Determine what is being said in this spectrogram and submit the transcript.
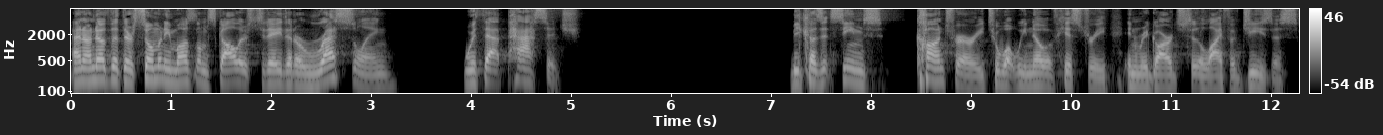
And I know that there's so many Muslim scholars today that are wrestling with that passage because it seems contrary to what we know of history in regards to the life of Jesus.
